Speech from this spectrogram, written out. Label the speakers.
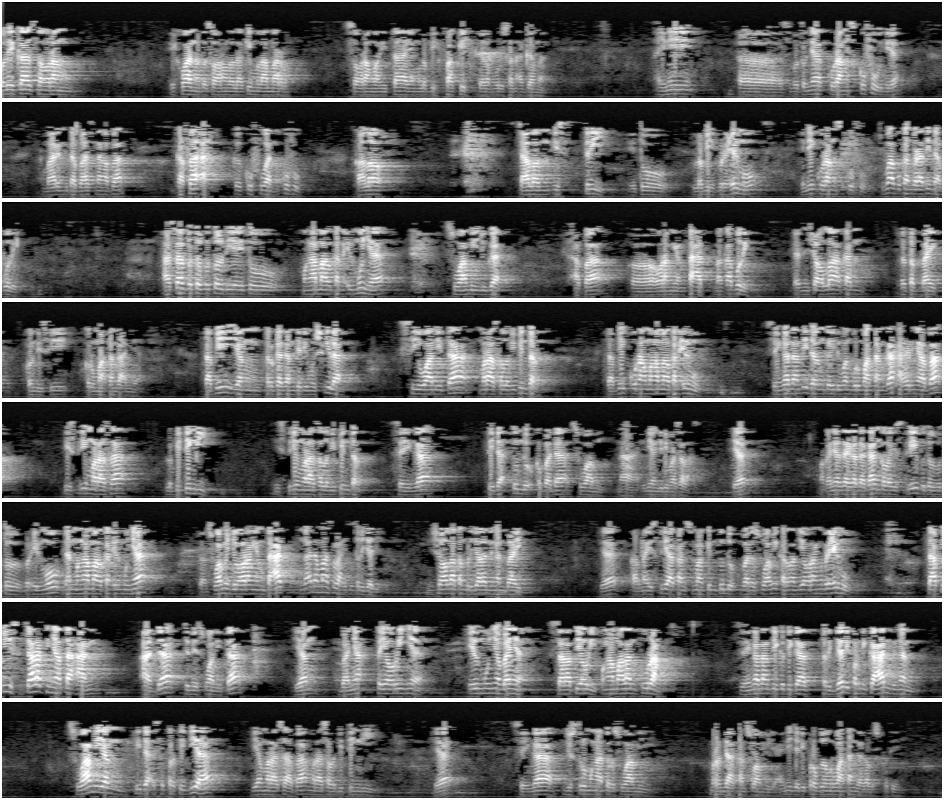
Speaker 1: bolehkah seorang ikhwan atau seorang lelaki melamar seorang wanita yang lebih fakih dalam urusan agama? Nah, ini e, sebetulnya kurang sekufu ini ya. Kemarin kita bahas tentang apa? Kafaah, kekufuan, kufu. Kalau calon istri itu lebih berilmu, ini kurang sekufu. Cuma bukan berarti tidak boleh. Asal betul-betul dia itu mengamalkan ilmunya, suami juga apa e, orang yang taat, maka boleh. Dan insya Allah akan tetap baik kondisi kerumah tangganya. Tapi yang terkadang jadi muskilah, si wanita merasa lebih pintar, tapi kurang mengamalkan ilmu. Sehingga nanti dalam kehidupan berumah tangga akhirnya apa? Istri merasa lebih tinggi. Istri merasa lebih pintar. Sehingga tidak tunduk kepada suami. Nah, ini yang jadi masalah. Ya. Makanya saya katakan kalau istri betul-betul berilmu dan mengamalkan ilmunya, dan suami juga orang yang taat, nggak ada masalah itu terjadi. Insya Allah akan berjalan dengan baik. Ya, karena istri akan semakin tunduk kepada suami karena dia orang yang berilmu. Tapi secara kenyataan ada jenis wanita yang banyak teorinya, ilmunya banyak, secara teori, pengamalan kurang. Sehingga nanti ketika terjadi pernikahan dengan suami yang tidak seperti dia, dia merasa apa? Merasa lebih tinggi. Ya. Sehingga justru mengatur suami, merendahkan suami. Ya, ini jadi problem rumah tangga kalau seperti ini.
